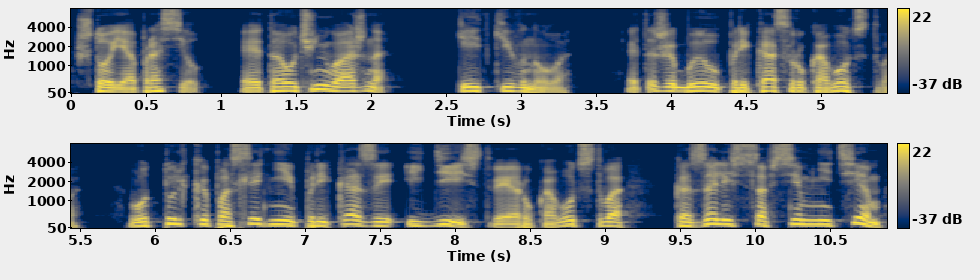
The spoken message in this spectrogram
что я просил? Это очень важно». Кейт кивнула. Это же был приказ руководства. Вот только последние приказы и действия руководства казались совсем не тем,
